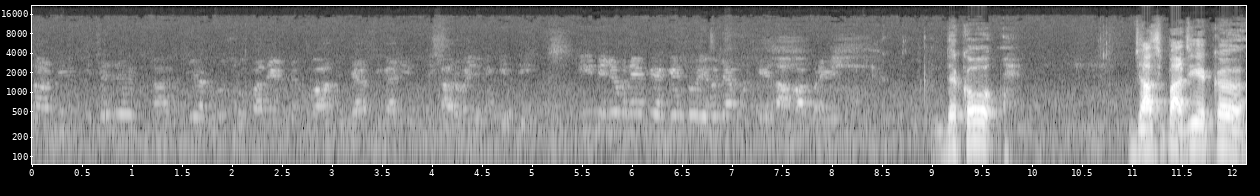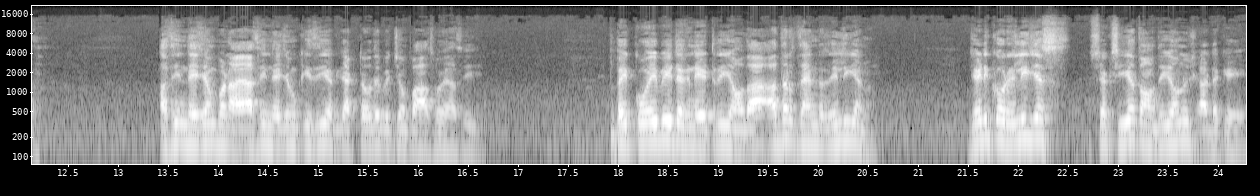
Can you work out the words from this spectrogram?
ਤੁਹਾਡੀ ਪਿੱਛੇ ਜੇ ਕਾਗਜ਼ੀਆ ਨੂੰ ਸਰੋਪਾ ਦੇਣ ਦੇ ਵਿਵਾਦ ਉੱਠਿਆ ਸੀਗਾ ਜੀ ਤੁਸੀਂ ਕਾਰਵਾਈ ਵੀ ਕੀਤੀ ਕੀ ਨਿਯਮ ਨੇ ਕਿ ਅੱਗੇ ਤੋਂ ਇਹੋ ਜਿਹਾ ਮੁੜ ਕੇ ਨਾ ਵਾਪਰੇ ਦੇਖੋ, ਜਸ ਭਾਜੀ ਇੱਕ ਅਸੀਂ ਨਿਯਮ ਬਣਾਇਆ ਸੀ, ਨਿਯਮ ਕਿਸੇ ਐਗਜੈਕਟਿਵ ਦੇ ਵਿੱਚੋਂ ਪਾਸ ਹੋਇਆ ਸੀ। ਭਈ ਕੋਈ ਵੀ ਡਿਗਨੇਟਰੀ ਆਉਂਦਾ ਅਦਰ ਦੈਨ ਰਿਲੀਜਨ ਜਿਹੜੀ ਕੋ ਰਿਲੀਜੀਅਸ ਸ਼ਖਸੀਅਤ ਆਉਂਦੀ ਹੈ ਉਹਨੂੰ ਛੱਡ ਕੇ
